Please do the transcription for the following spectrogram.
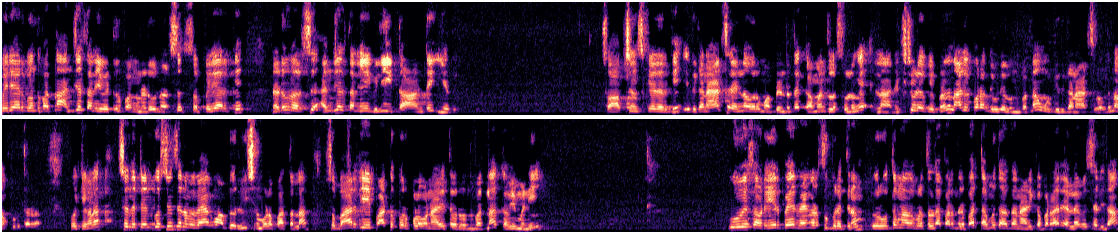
பெரியாருக்கு வந்து பார்த்தீங்கன்னா அஞ்சல் தலையை வெற்றிருப்பாங்க நடுவண் அரசு. ஸோ பெரியாருக்கு நடுவண் அரசு அஞ்சல் தலையை வெளியிட்ட ஆண்டு எது? ஸோ ஆப்ஷன்ஸ் கீழே இருக்கு. இதுக்கான ஆன்சர் என்ன வரும் அப்படின்றத கமெண்ட்ல சொல்லுங்க. எல்லாம் நெக்ஸ்ட் வீடியோ போய் பண்ணுங்க. நாளைக்கு போகிற அந்த வீடியோ வந்து பார்த்தீங்கன்னா உங்களுக்கு இதுக்கான ஆன்சர் வந்து நான் கொடுத்துட்றேன் ஓகேங்களா ஸோ இந்த டென் கொஸ்டின்ஸை நம்ம வேகமாக அப்படி ஒரு ரிவிஷன் போல பார்த்துடலாம் ஸோ பாரதியை பாட்டுப்பொரு புலவன் அழைத்தவர் வந்து பார்த்தீங்கன்னா கவிமணி. ஊவேசாவோட இயற்பெயர் வேங்கட சுப்புரத்தினம் இவர் உத்தமநாதபுரத்தில் தான் பிறந்திருப்பார். தமிழ் தான் அழைக்கப்படுறார் எல்லாமே சரிதான்.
